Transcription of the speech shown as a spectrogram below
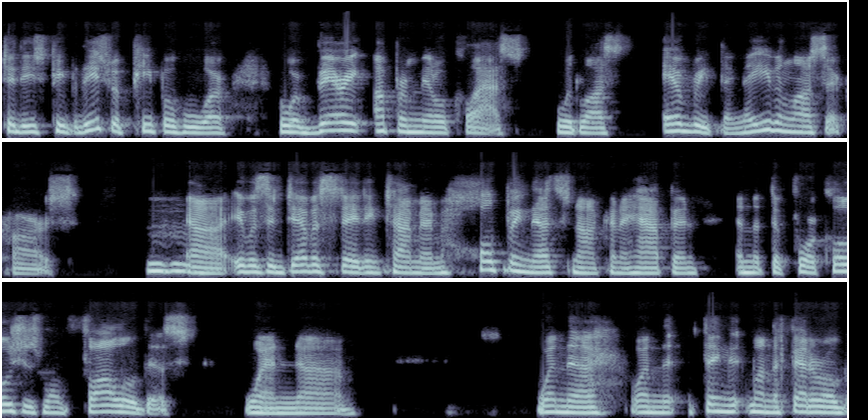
to these people. These were people who were who were very upper middle class who had lost everything. They even lost their cars. Mm-hmm. Uh, it was a devastating time. I'm hoping that's not going to happen, and that the foreclosures won't follow this when uh, when the when the thing when the federal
